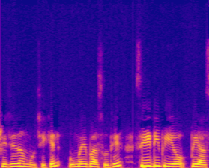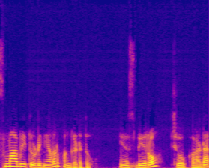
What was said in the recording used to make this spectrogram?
Shijitha Moochikkal Umaiba Sudheer C D P O P Asmabi തുടങ്ങിയവർ പങ്കെടുത്തു. ന്യൂസ് ബ്യൂറോ ചോക്കാട്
